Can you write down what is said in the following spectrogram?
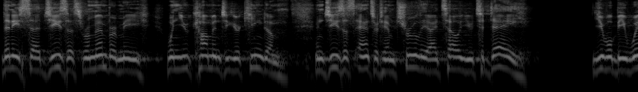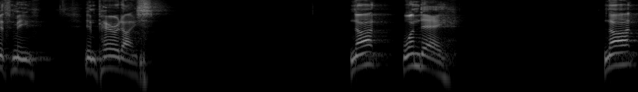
Then he said, Jesus, remember me when you come into your kingdom. And Jesus answered him, Truly I tell you, today you will be with me in paradise. Not one day, not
